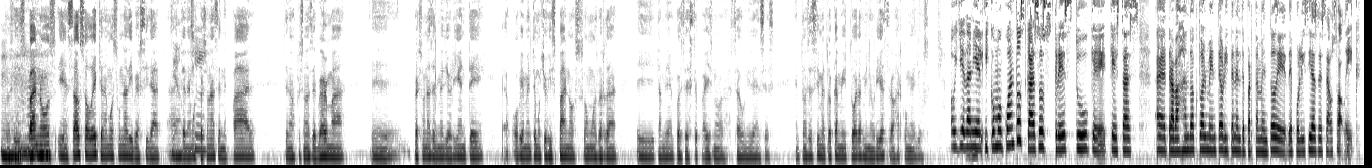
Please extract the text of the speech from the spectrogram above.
Entonces, hispanos y en South Salt Lake tenemos una diversidad. Ah. Tenemos Sí. personas de Nepal, tenemos personas de Burma, eh, personas del Medio Oriente, eh, obviamente muchos hispanos somos, ¿verdad? Y también pues de este país, ¿no? Estadounidenses. Entonces sí me toca a mí todas las minorías trabajar con ellos. Oye, Daniel, ¿y como cuántos casos crees tú que, que estás eh, trabajando actualmente ahorita en el departamento de, de policías de South Salt Lake?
